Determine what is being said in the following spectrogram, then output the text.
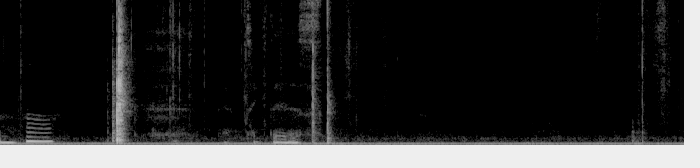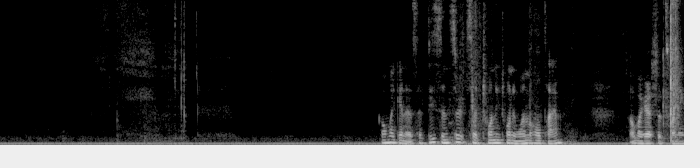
Mm-hmm. I'll take this. Oh my goodness, have these inserts said 2021 the whole time? Oh my gosh, that's funny.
